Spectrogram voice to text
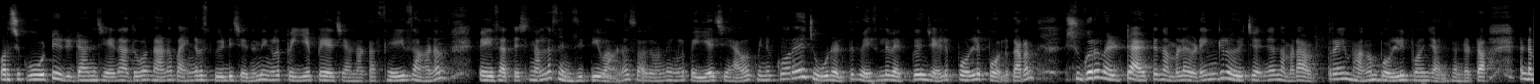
കുറച്ച് കൂട്ടി ഇട്ടിട്ടാണ് ചെയ്യുന്നത്. അതുകൊണ്ടാണ് ഭയങ്കര സ്പീഡ് ചെയ്യുന്നത്. നിങ്ങൾ പെയ്യെ പെയ്യെ ചെയ്യണം കേട്ടോ. ഫേസ് ആണ്. ഫേസ് അത്യാവശ്യം നല്ല സെൻസിറ്റീവ് ആണ്. സോ അതുകൊണ്ട് നിങ്ങൾ പെയ്യെ ചെയ്യാവും. പിന്നെ കുറേ ചൂടെടുത്ത് ഫേസിൽ വെക്കുകയും ചെയ്യൽ പൊള്ളിപ്പോലും. കാരണം ഷുഗർ മെൽട്ടായിട്ട് നമ്മൾ എവിടെയെങ്കിലും ഒഴിച്ചു കഴിഞ്ഞാൽ നമ്മുടെ അത്രയും ഭാഗം പൊള്ളിപ്പോകാൻ ചാൻസ് ഉണ്ട് കേട്ടോ. എന്റെ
